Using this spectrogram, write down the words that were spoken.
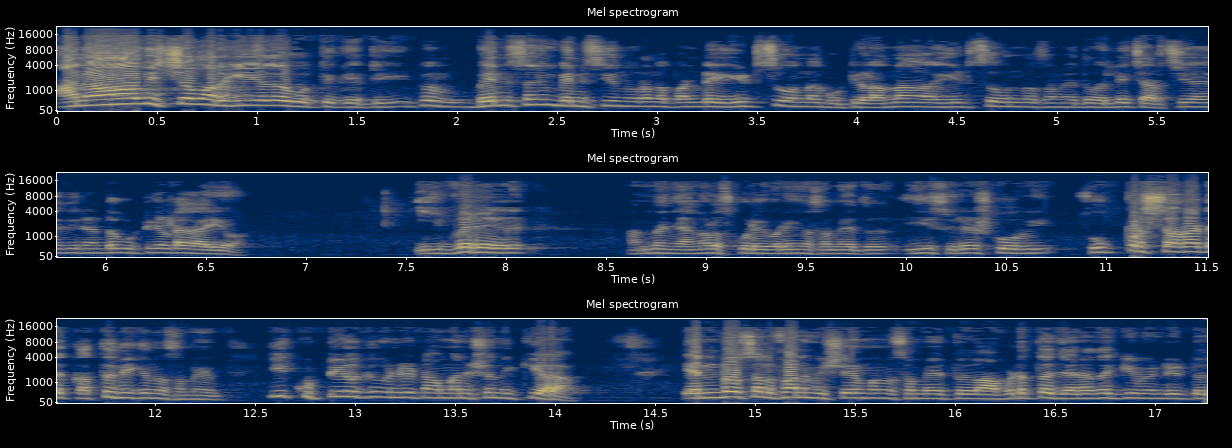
അനാവശ്യ വർഗീയത കുത്തിക്കയറ്റി ഇപ്പം ബെൻസനും ബെൻസി എന്ന് പറയുന്ന പണ്ട് എയ്ഡ്സ് വന്ന കുട്ടികൾ അന്ന് എയ്ഡ്സ് വന്ന സമയത്ത് വലിയ ചർച്ചയായത് രണ്ട് കുട്ടികളുടെ കാര്യമാണ്. ഇവർ അന്ന് ഞങ്ങൾ സ്കൂളിൽ പഠിക്കുന്ന സമയത്ത് ഈ സുരേഷ് ഗോപി സൂപ്പർ സ്റ്റാറായിട്ട് കത്തി നിൽക്കുന്ന സമയം ഈ കുട്ടികൾക്ക് വേണ്ടിയിട്ട് ആ മനുഷ്യൻ നിൽക്കുക എൻഡോസൾഫാൻ വിഷയം വന്ന സമയത്ത് അവിടുത്തെ ജനതയ്ക്ക് വേണ്ടിയിട്ട്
